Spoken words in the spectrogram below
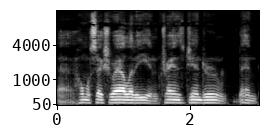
uh, homosexuality and transgender and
